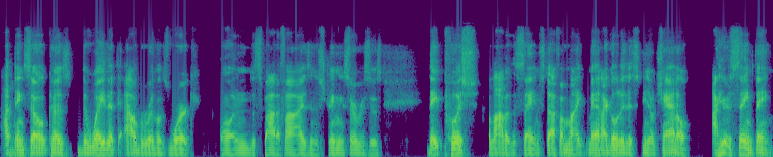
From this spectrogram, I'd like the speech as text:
I think so because the way that the algorithms work on the Spotify's and the streaming services, they push a lot of the same stuff. I'm like, man, I go to this you know channel, I hear the same thing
